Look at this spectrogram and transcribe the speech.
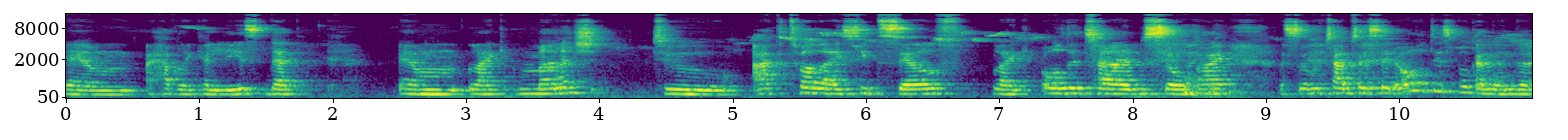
um, I have like a list that um, like manage to actualize itself like all the time so I sometimes I said oh this book and then the,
